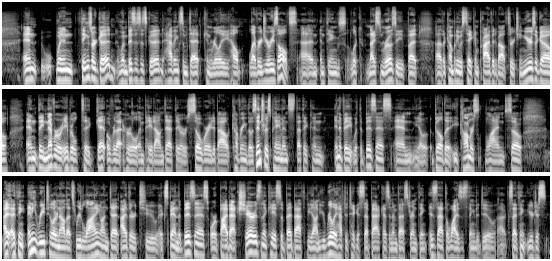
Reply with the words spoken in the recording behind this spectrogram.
And when things are good, when business is good, having some debt can really help leverage your results uh, and, and, things look nice and rosy. But uh, the company was taken private about 13 years ago, and they never were able to get over that hurdle and pay down debt. They were so worried about covering those interest payments that they can innovate with the business and you know build an e-commerce line. So I, I, think any retailer now that's relying on debt either to expand the business or buy back shares in the case of Bed Bath Beyond, you really have to take a step back as an investor and think, is that the wisest thing to do? Because uh, I think you're just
